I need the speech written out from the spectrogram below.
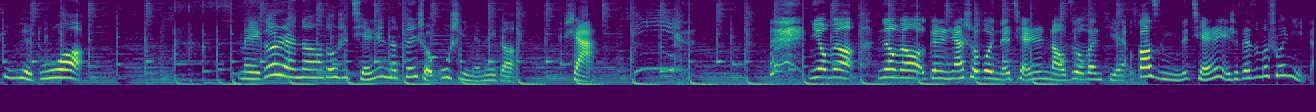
就越多。每个人呢，都是前任的分手故事里面那个傻逼。你有没有？你有没有跟人家说过你的前任脑子有问题？我告诉你，你的前任也是在这么说你的。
